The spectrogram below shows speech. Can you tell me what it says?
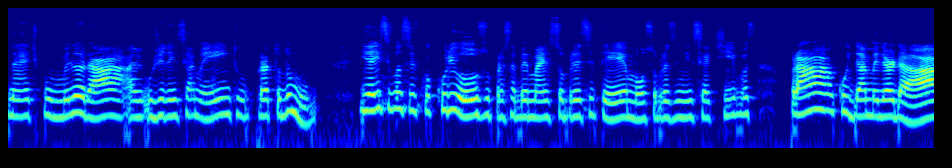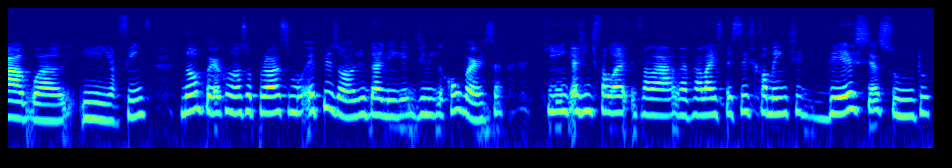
né, tipo, melhorar o gerenciamento para todo mundo. E aí, se você ficou curioso para saber mais sobre esse tema ou sobre as iniciativas para cuidar melhor da água e afins, não perca o nosso próximo episódio da Liga de Liga Conversa, que a gente fala, fala, vai falar especificamente desse assunto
